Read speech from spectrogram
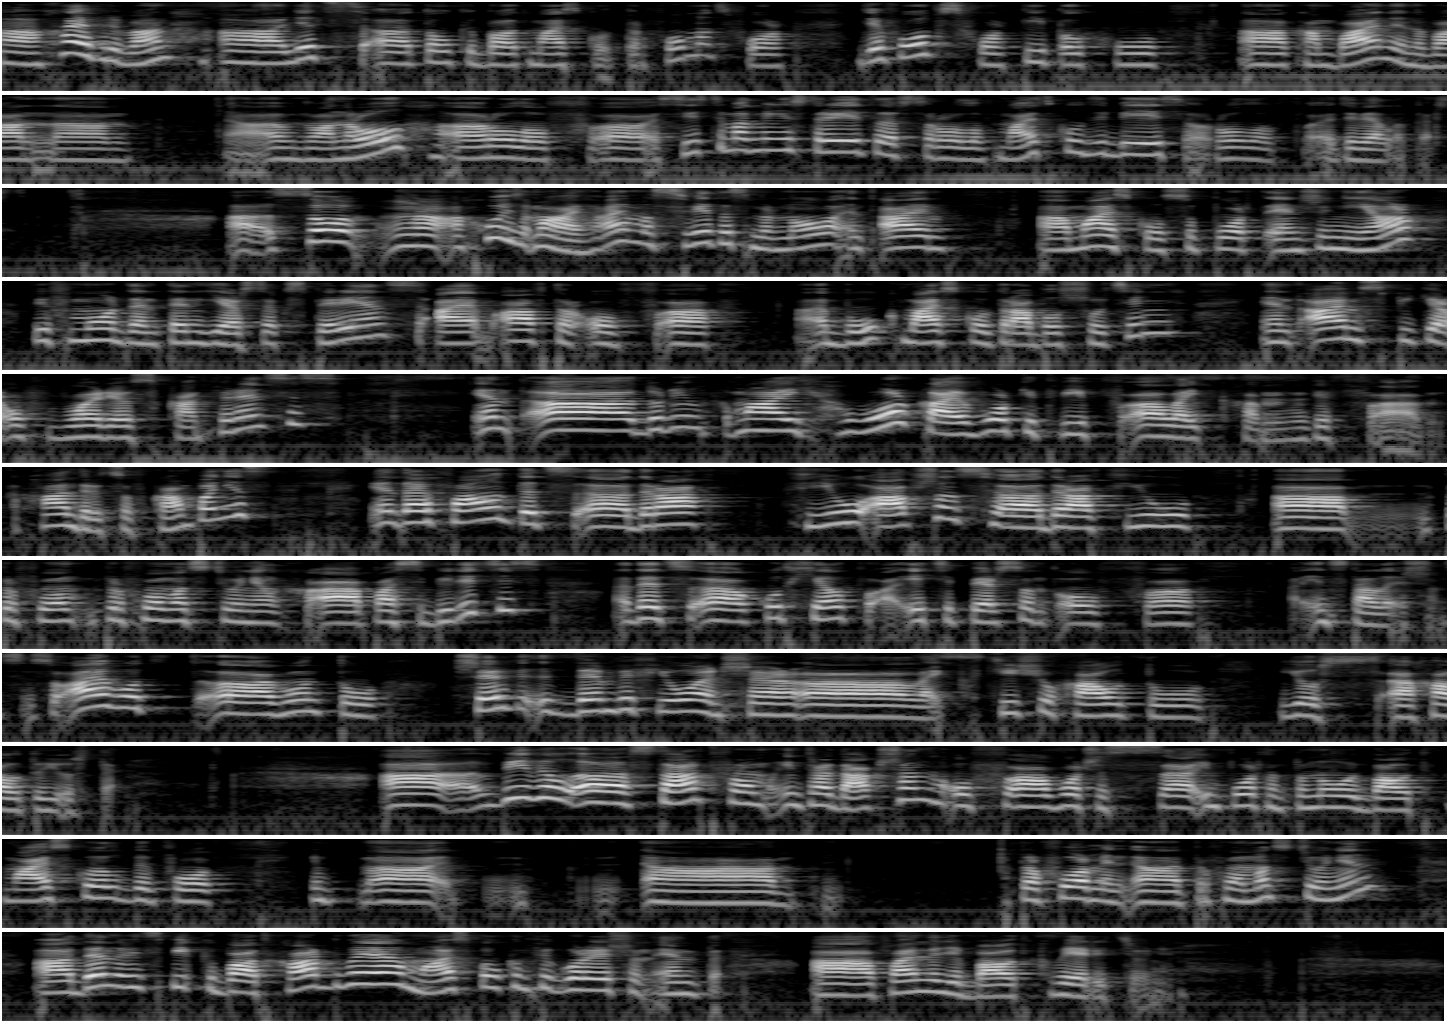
Uh, hi everyone, uh, let's uh, talk about MySQL performance for DevOps for people who uh, combine in one, um, uh, one role, role of uh, system administrators, role of MySQL DBAs, or role of developers. so who is I? I'm Sveta Smirnova and I'm a MySQL support engineer with more than 10 years experience. I am author of a book, MySQL Troubleshooting, and I'm speaker of various conferences. And uh, during my work, I worked with uh, like um, with uh, hundreds of companies, and I found that uh, there are few options, uh, there are few uh, perform performance tuning possibilities that could help 80% of installations. So I would I want to share them with you and share like teach you how to use uh, how to use them. Uh, we will uh, start from introduction of what is important to know about MySQL before performing performance tuning. then we speak about hardware, MySQL configuration, and finally about query tuning.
